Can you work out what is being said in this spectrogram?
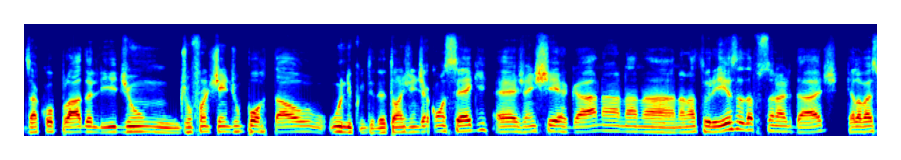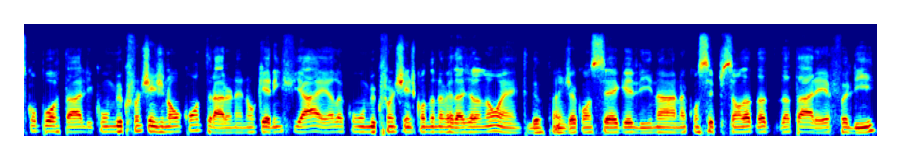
desacoplado ali de um, de um front-end de um portal único, entendeu? Então a gente já consegue é, já enxergar na, na, na, natureza da funcionalidade que ela vai se comportar ali com o micro front-end, não o contrário, né? Não querer enfiar ela com o micro front-end quando na verdade ela não é, entendeu? Então a gente já consegue ali na, na concepção da, da, da tarefa ali,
